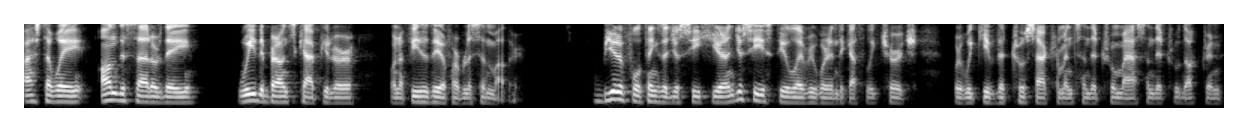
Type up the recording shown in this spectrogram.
passed away on the Saturday with the brown scapular on a feast day of our Blessed Mother. Beautiful things that you see here, and you see still everywhere in the Catholic Church, where we keep the true sacraments and the true Mass and the true doctrine.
